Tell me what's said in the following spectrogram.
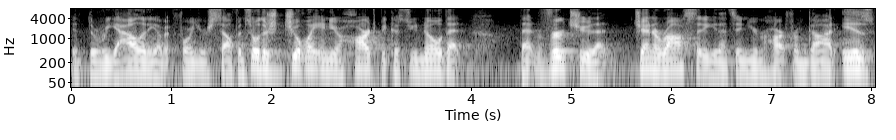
it, the reality of it for yourself. And so there's joy in your heart because you know that that virtue, that generosity that's in your heart from God is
